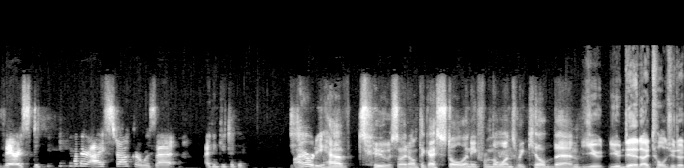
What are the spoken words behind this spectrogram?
Varys, did you take another eye stock, or was that? I think you took a. I already have two, so I don't think I stole any from the ones we killed then. You you did. I told you to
